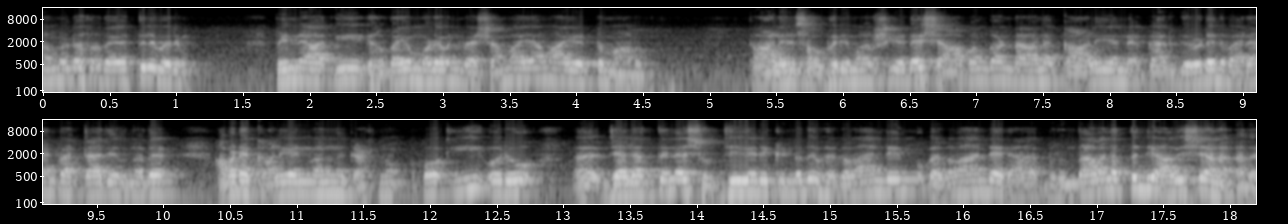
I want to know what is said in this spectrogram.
നമ്മളുടെ ഹൃദയത്തിൽ വരും. പിന്നെ ഈ ഹൃദയം മുഴുവൻ വിഷമയമായിട്ട് മാറും. കാളിയൻ സൗഭര്യ മഹർഷിയുടെ ശാപം കൊണ്ടാണ് കാളിയൻ ഗരുഡന് വരാൻ പറ്റാതിരുന്നത്. അവിടെ കാളിയൻ വന്ന് കഷ്ണു. അപ്പോൾ ഈ ഒരു ജലത്തിനെ ശുദ്ധീകരിക്കേണ്ടത് ഭഗവാന്റെ രാ- വൃന്ദാവനത്തിന്റെ ആവശ്യമാണ് അത്.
